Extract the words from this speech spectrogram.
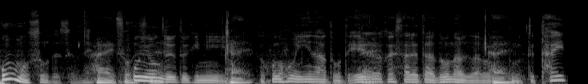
本もそうですよね、はい、ね。本読んでる時に、はい、この本いいなと思って映画化されたらどうなるだろうと思って、はい、大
